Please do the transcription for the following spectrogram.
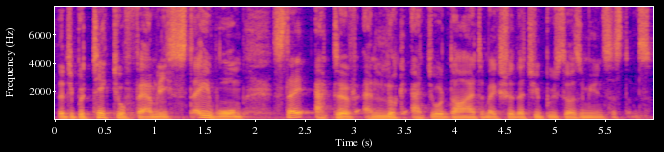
that you protect your family, stay warm, stay active, and look at your diet and make sure that you boost those immune systems.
